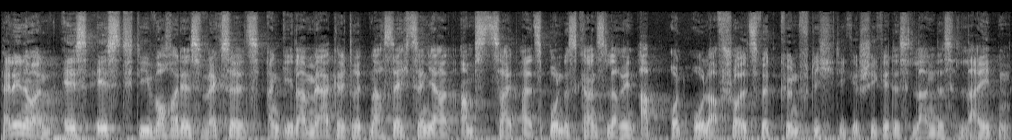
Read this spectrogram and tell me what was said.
Herr Linnemann, es ist die Woche des Wechsels. Angela Merkel tritt nach 16 Jahren Amtszeit als Bundeskanzlerin ab und Olaf Scholz wird künftig die Geschicke des Landes leiten.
